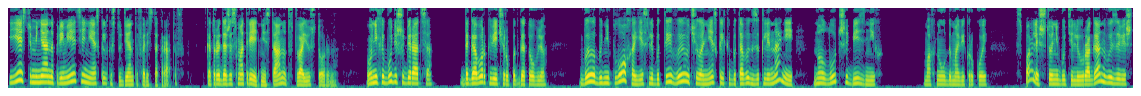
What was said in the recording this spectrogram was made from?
Есть у меня на примете несколько студентов-аристократов, которые даже смотреть не станут в твою сторону. У них и будешь убираться. Договор к вечеру подготовлю. Было бы неплохо, если бы ты выучила несколько бытовых заклинаний, но лучше без них. Махнул домовик рукой. Спалишь что-нибудь или ураган вызовешь.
